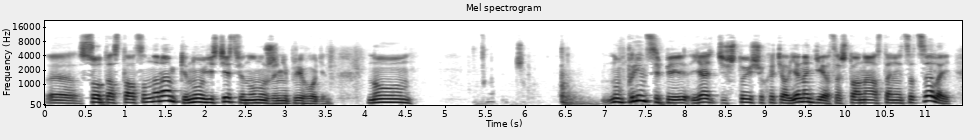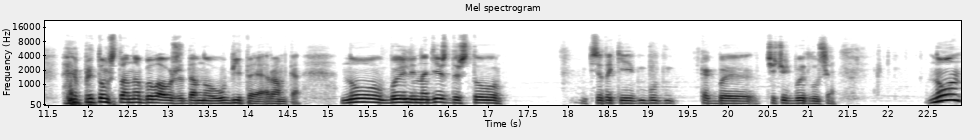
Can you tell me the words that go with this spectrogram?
э, сот остался на рамке, ну, естественно, он уже не пригоден. Но ну, в принципе, я что еще хотел? Я надеялся, что она останется целой, при том, что она была уже давно убитая рамка. Но были надежды, что все-таки как бы чуть-чуть будет лучше. Но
